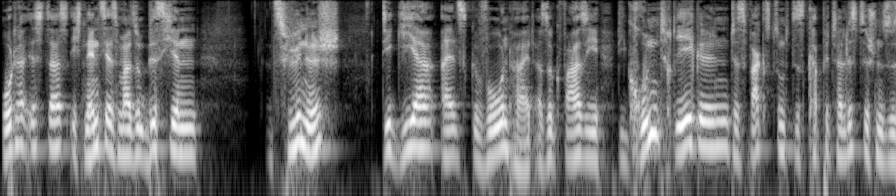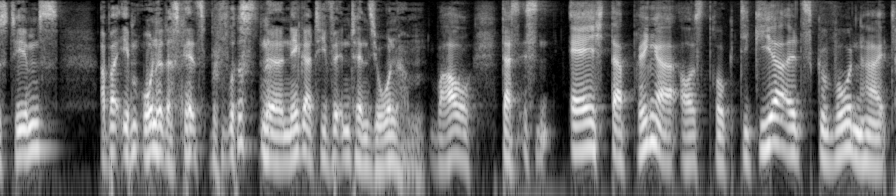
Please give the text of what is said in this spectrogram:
oder ist das, ich nenne es jetzt mal so ein bisschen zynisch, die Gier als Gewohnheit, also quasi die Grundregeln des Wachstums des kapitalistischen Systems aber eben ohne, dass wir jetzt bewusst eine negative Intention haben. Wow, das ist ein echter Bringerausdruck. Die Gier als Gewohnheit.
